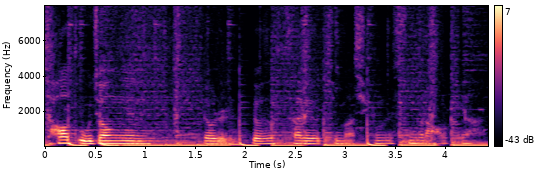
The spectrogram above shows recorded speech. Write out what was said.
첫 우정은 16살이었지만 지금은 29이야.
